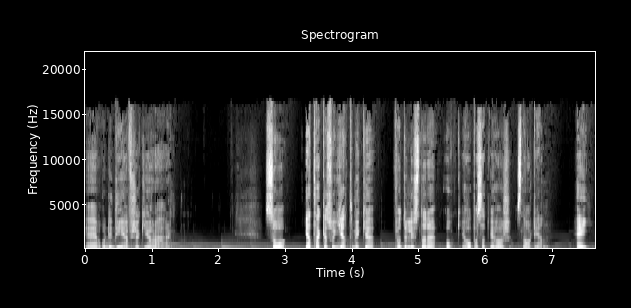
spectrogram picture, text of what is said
Eh, och det är det jag försöker göra här. Så jag tackar så jättemycket för att du lyssnade och jag hoppas att vi hörs snart igen. Hej!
